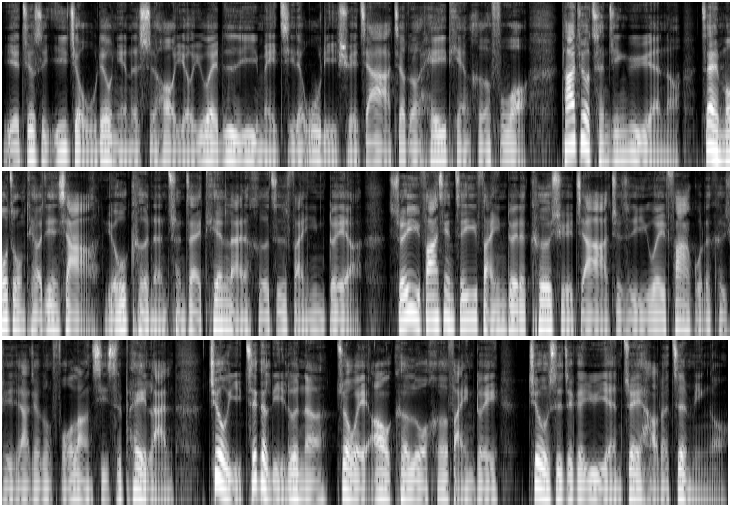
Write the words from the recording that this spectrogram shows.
也就是一九五六年的时候，有一位日裔美籍的物理学家啊，叫做黑田和夫哦，他就曾经预言哦，在某种条件下啊，有可能存在天然核子反应堆啊，所以发现这一反应堆的科学家啊，就是一位法国的科学家，叫做弗朗西斯佩兰，就以这个理论呢，作为奥克洛核反应堆就是这个预言最好的证明哦。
